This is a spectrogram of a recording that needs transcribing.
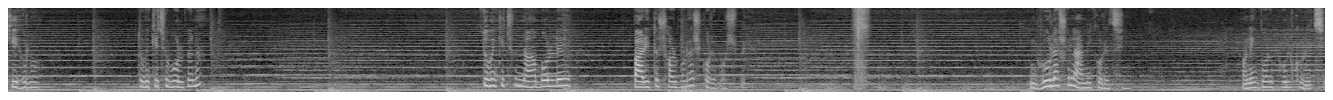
কি হলো? তুমি কিছু বলবে না? তুমি কিছু না বললে বাড়ি তো সর্বনাশ করে বসবে। ভুল আসলে আমি করেছি। অনেক বড় ভুল করেছি।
